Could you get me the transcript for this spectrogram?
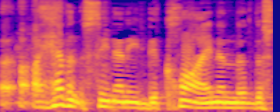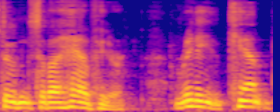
I haven't seen any decline in the, the students that I have here. Really can't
